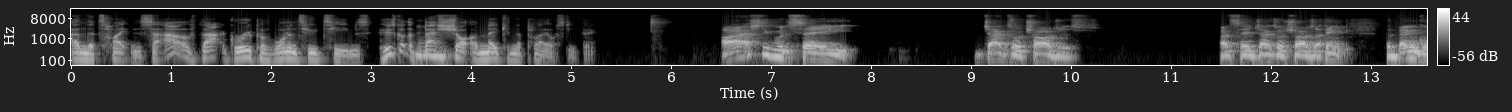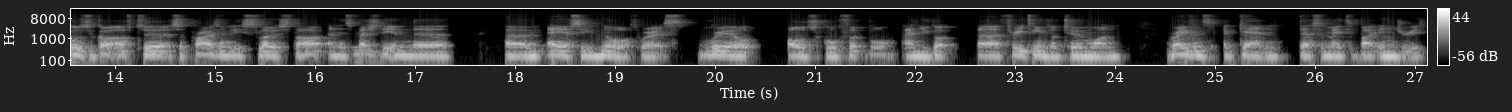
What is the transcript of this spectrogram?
and the Titans. So out of that group of one and two teams, who's got the mm. best shot of making the playoffs? Do you think? I actually would say Jags or Chargers. I'd say Jags or Chargers. I think the Bengals got off to a surprisingly slow start, and especially in the um, AFC North, where it's real old school football, and you've got uh, three teams on two and one. Ravens again decimated by injuries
